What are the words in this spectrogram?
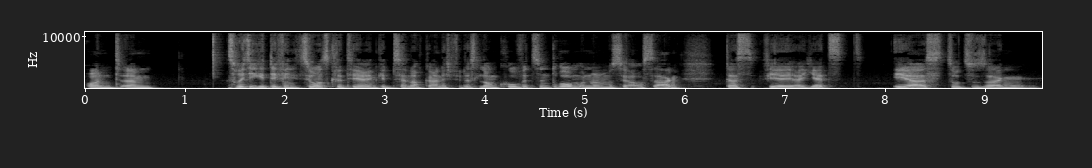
Und ähm, so richtige Definitionskriterien gibt es ja noch gar nicht für das Long-Covid-Syndrom. Und man muss ja auch sagen, dass wir ja jetzt erst sozusagen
